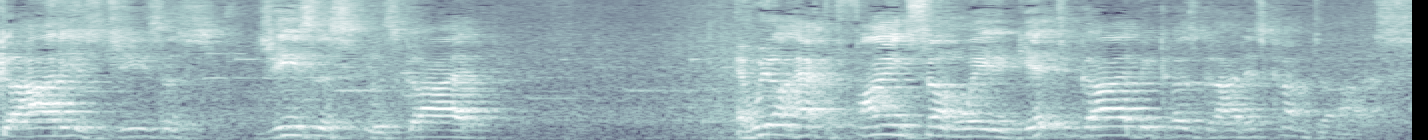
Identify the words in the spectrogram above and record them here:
God is Jesus. Jesus is God. And we don't have to find some way to get to God because God has come to us.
